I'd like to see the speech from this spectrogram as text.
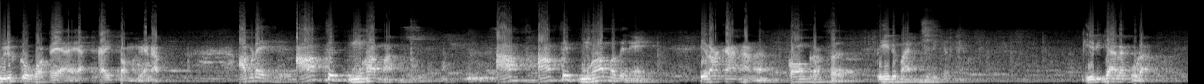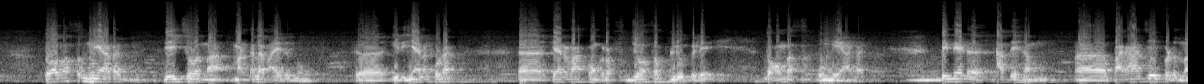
ഉരുക്കുകോട്ടയായ കയ്പമംഗലം. അവിടെ ആസിഫ് മുഹമ്മദ് ആസിഫ് മുഹമ്മദിനെ ഇറക്കാനാണ് കോൺഗ്രസ് തീരുമാനിച്ചിരിക്കുന്നത്. ഇരിക്കാലക്കൂട തോമസ് ഉണ്ണിയാടൻ ജയിച്ചു വന്ന മണ്ഡലമായിരുന്നു ഇരിഞ്ഞാലക്കുട കേരള കോൺഗ്രസ് ജോസഫ് ഗ്രൂപ്പിലെ തോമസ് ഉണ്ണിയാണ്. പിന്നീട് അദ്ദേഹം പരാജയപ്പെടുന്ന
